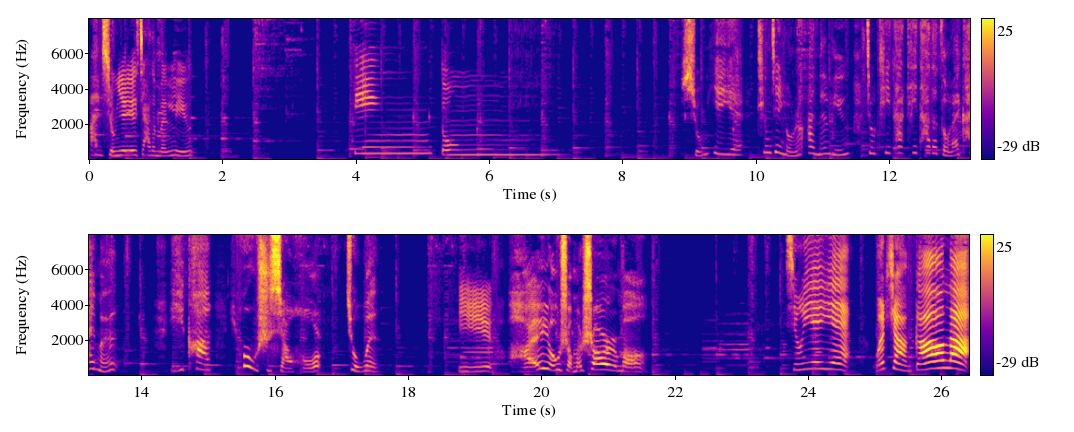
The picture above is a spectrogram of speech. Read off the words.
按熊爷爷家的门铃，叮咚。熊爷爷听见有人按门铃，就踢踏踢踏的走来开门。一看又是小猴，就问：“你还有什么事儿吗？”熊爷爷，我长高了。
